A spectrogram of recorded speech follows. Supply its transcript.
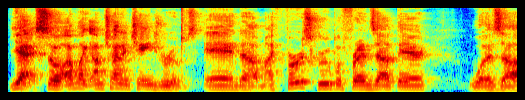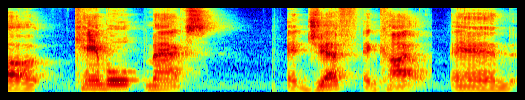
Yeah, so I'm like I'm trying to change rooms, and uh, my first group of friends out there was uh, Campbell, Max, and Jeff and Kyle. And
